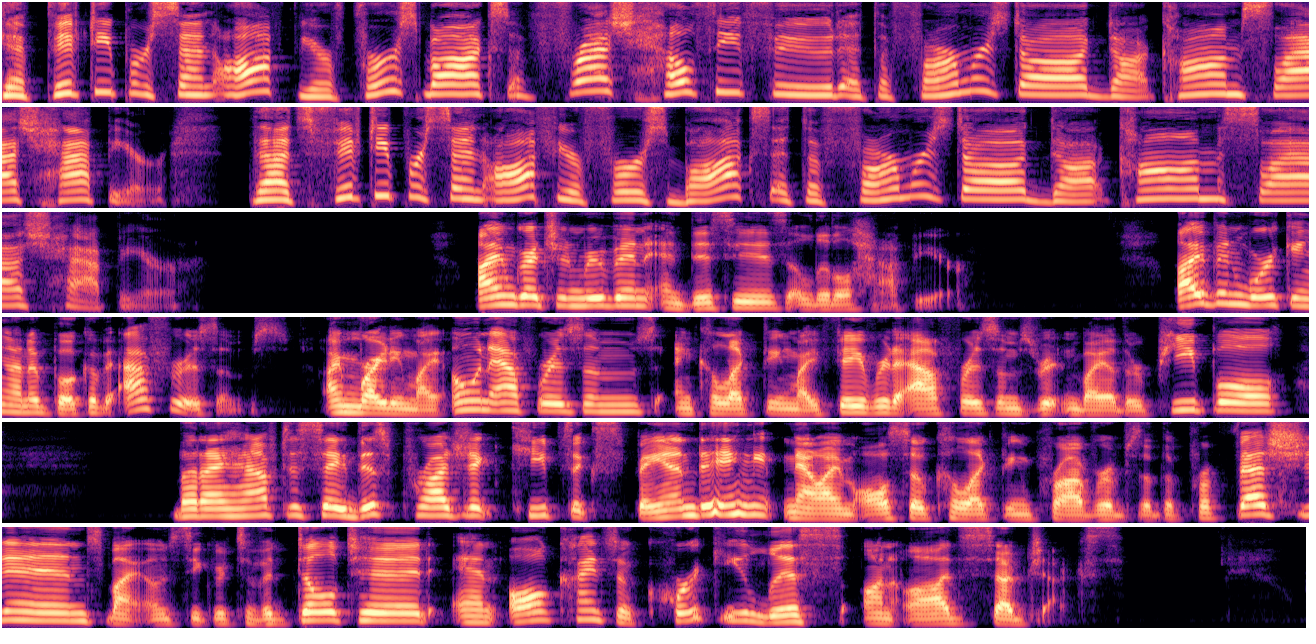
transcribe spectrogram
Get 50% off your first box of fresh, healthy food at thefarmersdog.com slash happier. That's 50% off your first box at thefarmersdog.com slash happier. I'm Gretchen Rubin, and this is A Little Happier. I've been working on a book of aphorisms. I'm writing my own aphorisms and collecting my favorite aphorisms written by other people. But I have to say, this project keeps expanding. Now I'm also collecting proverbs of the professions, my own secrets of adulthood, and all kinds of quirky lists on odd subjects.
